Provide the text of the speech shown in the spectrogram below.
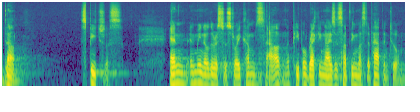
dumb, speechless. And, and we know the rest of the story comes out, and the people recognize that something must have happened to him.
